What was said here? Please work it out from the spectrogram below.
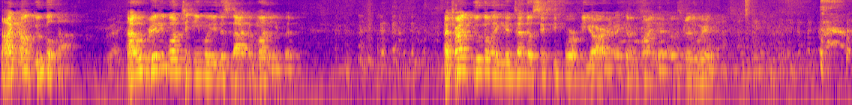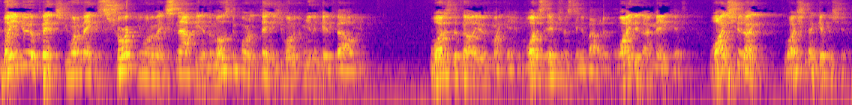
I can't Google that. I would really want to email you this bag of money, but I tried Googling Nintendo 64 VR and I couldn't find it. It was really weird. When you do a pitch, you want to make it short, you want to make it snappy, and the most important thing is you want to communicate value. What is the value of my game? What is interesting about it? Why did I make it? Why should I why should I give a shit?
